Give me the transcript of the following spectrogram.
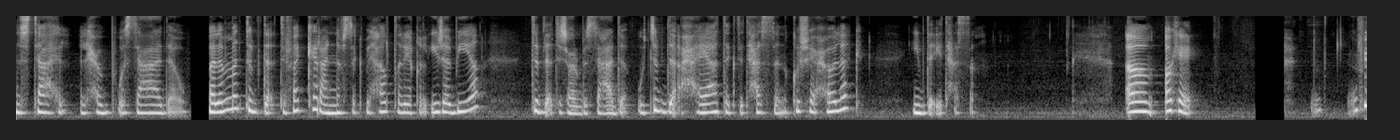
نستاهل الحب والسعادة فلما تبدأ تفكر عن نفسك بهالطريقة الإيجابية تبدأ تشعر بالسعادة وتبدأ حياتك تتحسن وكل شيء حولك يبدأ يتحسن. أم okay. في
